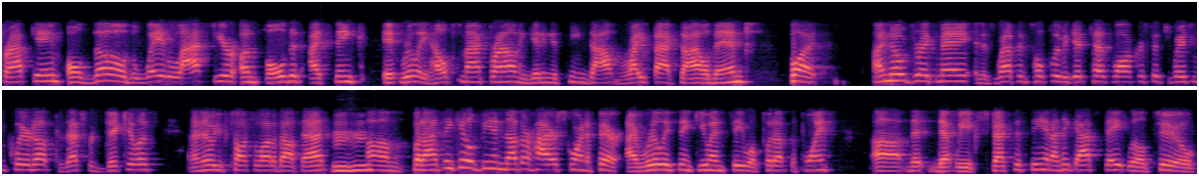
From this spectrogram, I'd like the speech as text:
trap game. Although the way last year unfolded, I think it really helps Mack Brown in getting his team dialed right back dialed in. But I know Drake Maye and his weapons. Hopefully, we get Tez Walker's situation cleared up because that's ridiculous. And I know you've talked a lot about that. Mm-hmm. Um, but I think it'll be another higher scoring affair. I really think UNC will put up the points uh, that that we expect to see, and I think App State will too.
